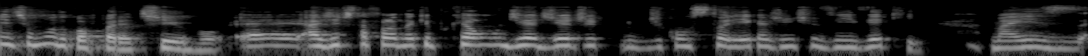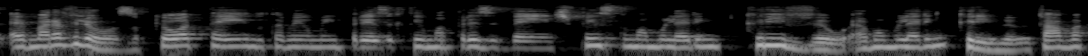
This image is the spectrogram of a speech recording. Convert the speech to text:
Gente, o mundo corporativo, é, a gente está falando aqui porque é um dia a dia de, de, consultoria que a gente vive aqui. Mas é maravilhoso, porque eu atendo também uma empresa que tem uma presidente, pensa numa mulher incrível, é uma mulher incrível. Eu estava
